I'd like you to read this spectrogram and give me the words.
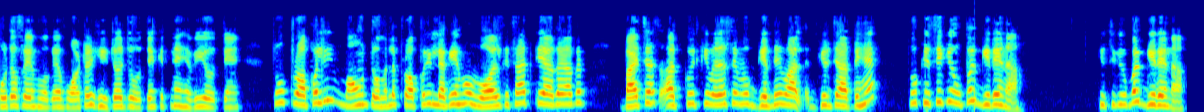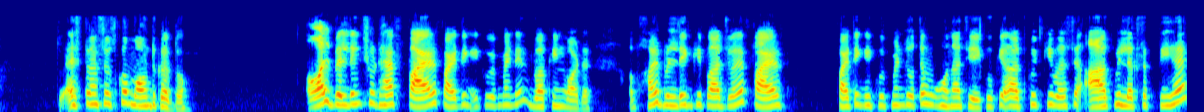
फ़ोटो फ्रेम हो गया वाटर हीटर जो होते हैं, कितने हैवी होते हैं तो प्रॉपरली माउंट हो मतलब प्रॉपरली लगे हो वॉल के साथ कि अगर अगर बाय चांस अर्थक्वेक की वजह से वो गिरने वाले, गिर जाते हैं तो किसी के ऊपर गिरे ना, किसी के ऊपर गिरे ना तो इस तरह से उसको माउंट कर दो all building should have fire fighting equipment in working order अब हर बिल्डिंग के पास जो है फायर फाइटिंग इक्विपमेंट होता है, वो होना चाहिए, क्योंकि अर्थक्वेक की वजह से आग भी लग सकती है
